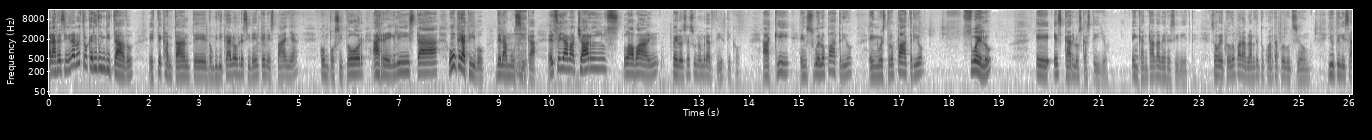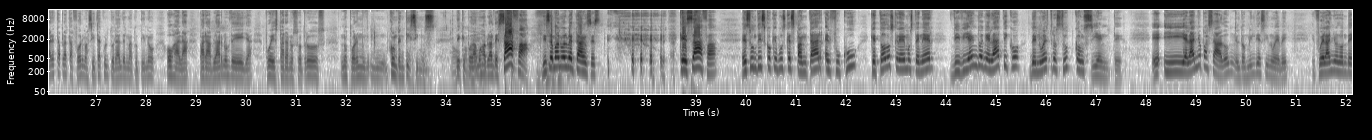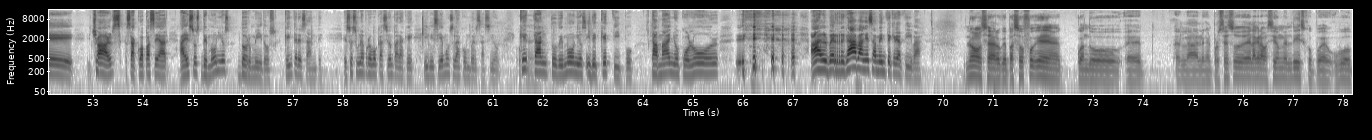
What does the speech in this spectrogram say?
para recibir a nuestro querido invitado, este cantante dominicano residente en España, compositor, arreglista, un creativo de la música. Él se llama Charles Lavin, pero ese es su nombre artístico. Aquí, en suelo patrio, en nuestro patrio suelo, eh, es Carlos Castillo. Encantada de recibirte, sobre todo para hablar de tu cuarta producción y utilizar esta plataforma, Cita Cultural del Matutino, ojalá, para hablarnos de ella, pues para nosotros nos pone muy, mm, contentísimos de que podamos hablar de Zafa. Dice Manuel Betances que Zafa es un disco que busca espantar el fucú que todos creemos tener viviendo en el ático de nuestro subconsciente. Eh, y el año pasado, en el 2019, fue el año donde Charles sacó a pasear a esos demonios dormidos. Qué interesante. Eso es una provocación para que iniciemos la conversación. ¿Qué tanto demonios y de qué tipo? Tamaño, color, albergaban esa mente creativa. No, o sea, lo que pasó fue que cuando eh, en, el proceso de la grabación del disco, pues hubo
